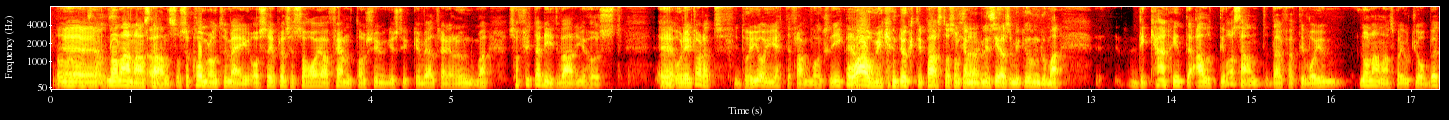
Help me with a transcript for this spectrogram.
Någon eh, annanstans. någon annanstans och så kommer de till mig och så plötsligt så har jag 15-20 stycken vältränade ungdomar som flyttar dit varje höst. Eh, och det är klart att då är jag ju jätteframgångsrik. Wow, vilken duktig pastor som kan Exakt. mobilisera så mycket ungdomar. Det kanske inte alltid var sant därför att det var ju någon annan som har gjort jobbet.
